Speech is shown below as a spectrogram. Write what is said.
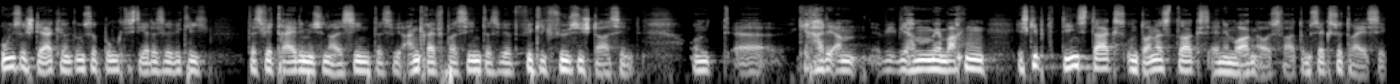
unsere Stärke und unser Punkt ist der, dass wir wirklich dass wir dreidimensional sind, dass wir angreifbar sind, dass wir wirklich physisch da sind. Und äh, gerade am, wir haben, wir machen, es gibt dienstags und donnerstags eine Morgenausfahrt um 6.30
